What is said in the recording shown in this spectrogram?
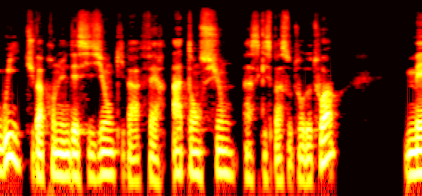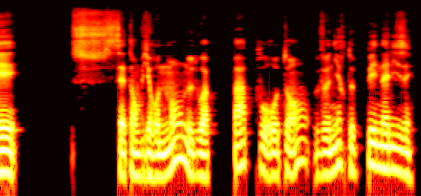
oui, tu vas prendre une décision qui va faire attention à ce qui se passe autour de toi, mais cet environnement ne doit pas pour autant venir te pénaliser.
